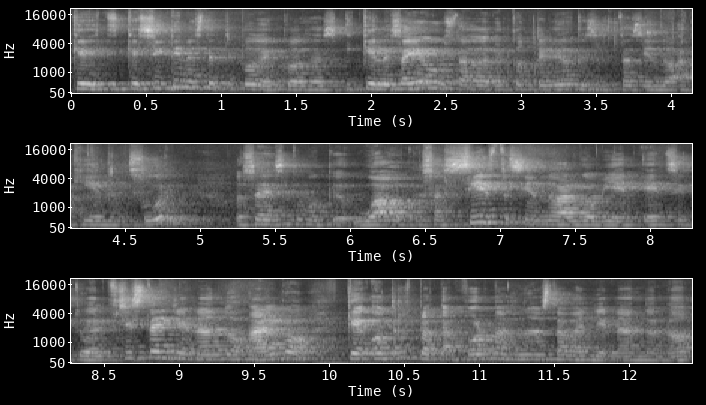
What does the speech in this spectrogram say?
que, que sí tiene este tipo de cosas y que les haya gustado el contenido que se está haciendo aquí en el sur. O sea, es como que, wow, o sea, sí está haciendo algo bien en Situel, sí está llenando algo que otras plataformas no estaban llenando, ¿no?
